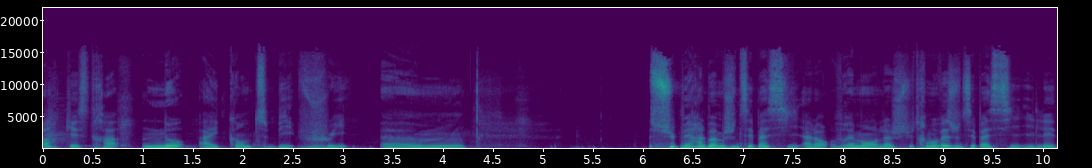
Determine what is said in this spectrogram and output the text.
Orchestra, No I Can't Be Free. Euh, super album, je ne sais pas si... Alors vraiment, là je suis très mauvaise, je ne sais pas s'il est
